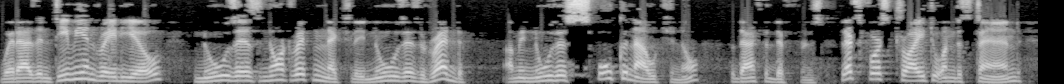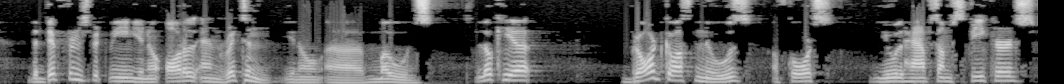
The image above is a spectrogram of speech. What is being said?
whereas in TV and radio, news is not written, actually. News is read. I mean, news is spoken out, you know. So that's the difference. Let's first try to understand the difference between, you know, oral and written, you know, uh, modes. Look here, broadcast news, of course, you'll have some speakers,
